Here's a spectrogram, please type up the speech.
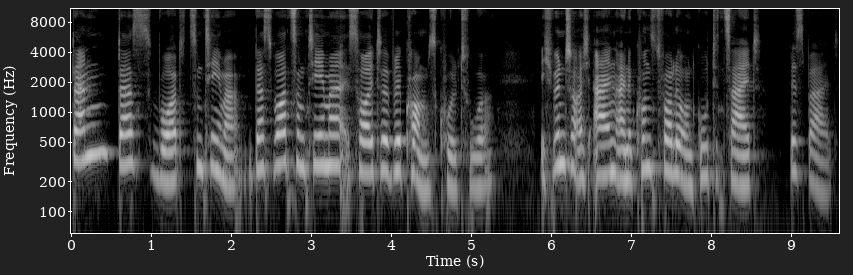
Dann das Wort zum Thema. Das Wort zum Thema ist heute Willkommenskultur. Ich wünsche euch allen eine kunstvolle und gute Zeit. Bis bald.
